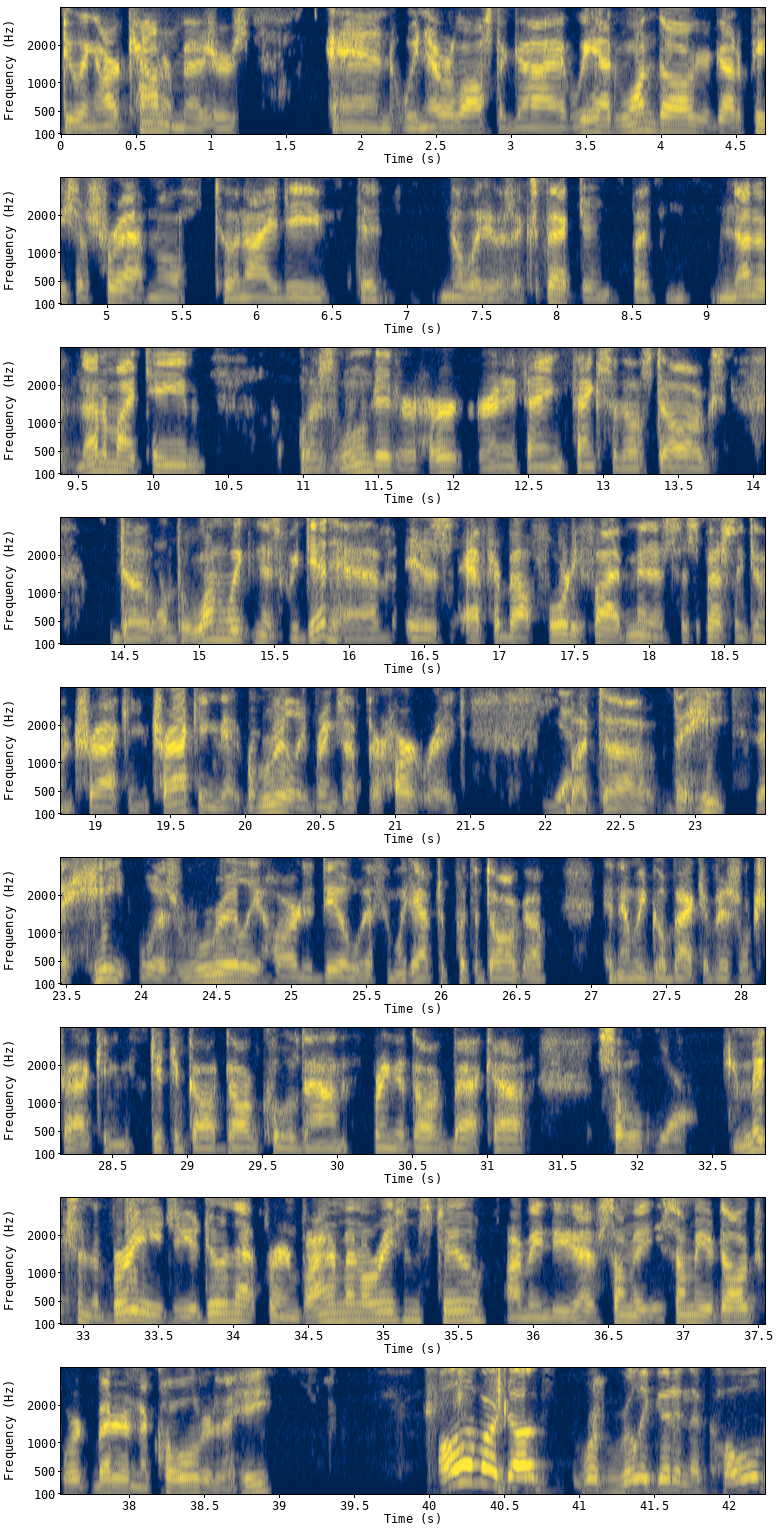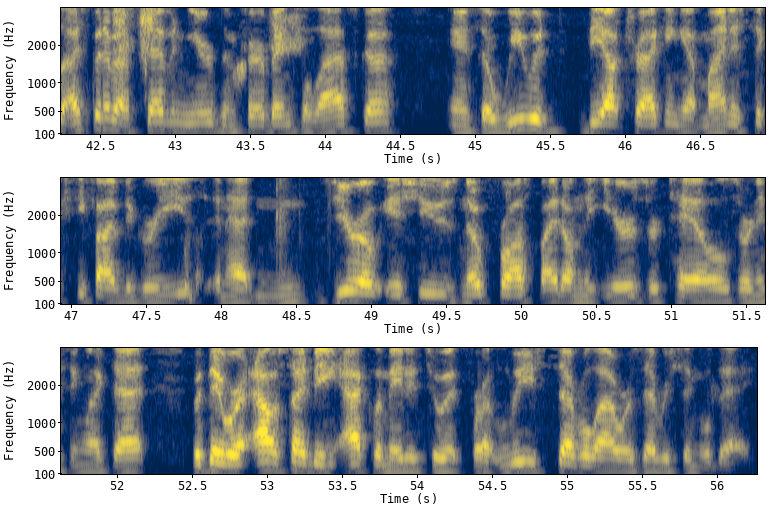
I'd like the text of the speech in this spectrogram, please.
doing our countermeasures, and we never lost a guy. We had one dog that got a piece of shrapnel to an ID that nobody was expecting, but none of none of my team was wounded or hurt or anything thanks to those dogs. The Yep. the one weakness we did have is after about 45 minutes, especially doing tracking, tracking that really brings up their heart rate. Yes. But uh, the heat, the heat was really hard to deal with, and we'd have to put the dog up, and then we'd go back to visual tracking, get the dog cooled down, bring the dog back out. So Yeah. you're mixing the breeds. Are you doing that for environmental reasons too? I mean, do you have some of some of your dogs work better in the cold or the heat? all of our dogs work really good in the cold. I spent about seven years in Fairbanks, Alaska. And so we would be out tracking at minus 65 degrees and had zero issues, no frostbite on the ears or tails or anything like that. But they were outside being acclimated to it for at least several hours every single day.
